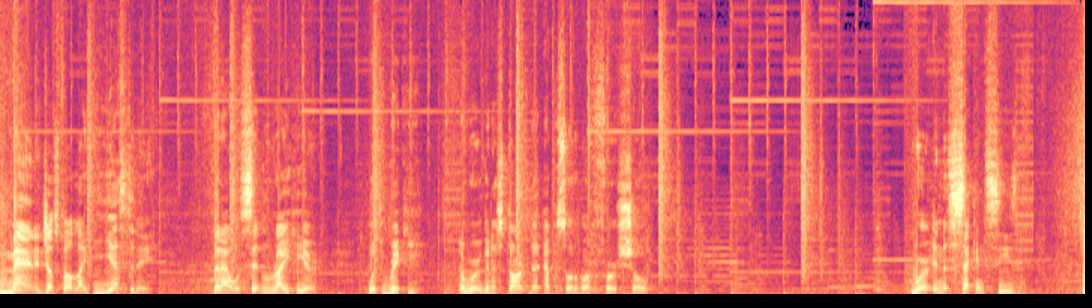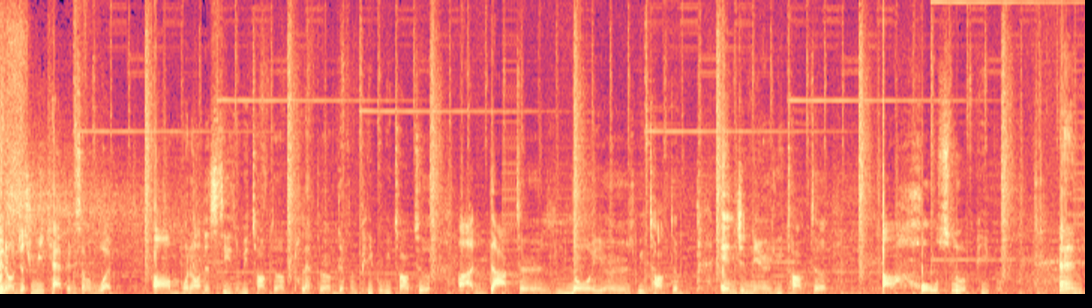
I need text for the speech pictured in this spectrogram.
Man, it just felt like yesterday that I was sitting right here with Ricky and we're gonna start the episode of our first show. We're in the second season. You know, just recapping some of what um, went on this season, we talked to a plethora of different people. We talked to uh, doctors, lawyers, we talked to engineers, we talked to a whole slew of people. And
